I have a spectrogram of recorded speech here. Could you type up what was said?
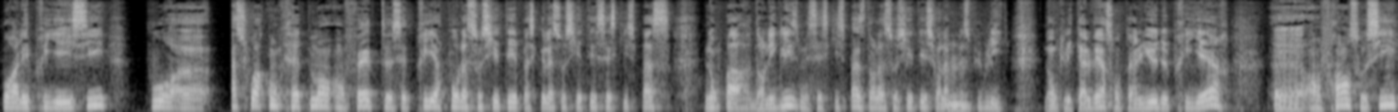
pour aller prier ici, pour euh, asseoir concrètement en fait cette prière pour la société, parce que la société c'est ce qui se passe non pas dans l'église, mais c'est ce qui se passe dans la société sur la mmh. place publique. Donc les calvaires sont un lieu de prière euh, en France aussi.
